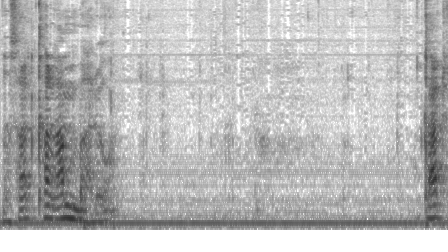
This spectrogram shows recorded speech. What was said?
Das hat Karamba, du. Cut.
